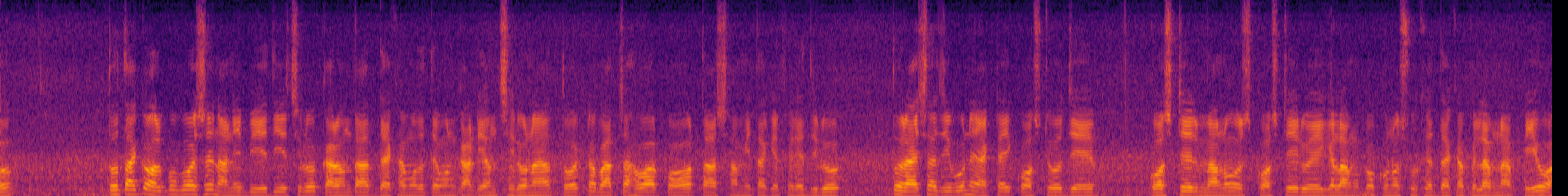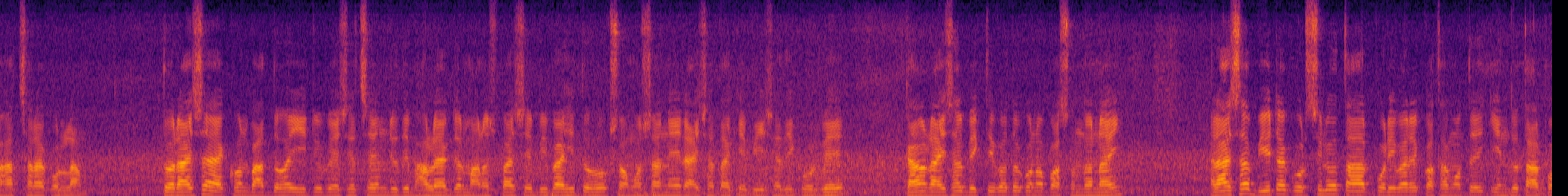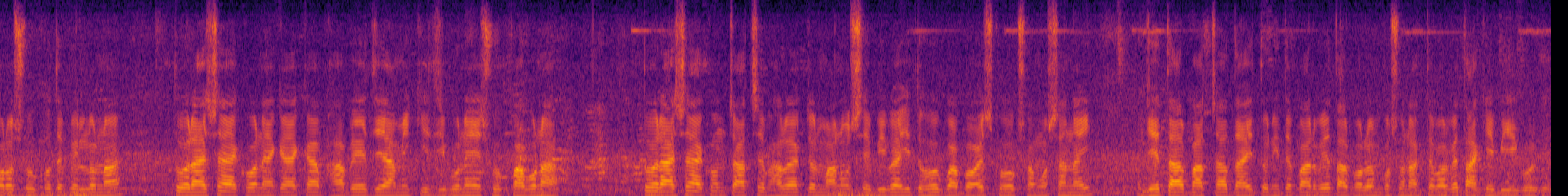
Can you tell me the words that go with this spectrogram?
তো তাকে অল্প বয়সে নানি বিয়ে দিয়েছিল কারণ তার দেখার মতো তেমন গার্ডিয়ান ছিল না। তো একটা বাচ্চা হওয়ার পর তার স্বামী তাকে ফেলে দিল। তো রায়সা জীবনে একটাই কষ্ট যে কষ্টের মানুষ কষ্টেই রয়ে গেলাম, কখনো সুখের দেখা পেলাম না, পেয়েও হাতছাড়া করলাম। তো রায়সা এখন বাধ্য হয়ে ইউটিউবে এসেছেন। যদি ভালো একজন মানুষ পায়, সে বিবাহিত হোক, সমস্যা নেই রায়সা তাকে বিয়ে শাদী করবে। কারণ রায়সার ব্যক্তিগত কোনো পছন্দ নাই। রায়সা বিয়েটা করছিল তার পরিবারের কথা মতোই, কিন্তু তারপরও সুখ হতে পারল না। তো রায়সা এখন একা একা ভাবে যে আমি কি জীবনে সুখ পাবো না। তো রায়সা এখন চাচ্ছে ভালো একজন মানুষ, সে বিবাহিত হোক বা বয়স্ক হোক, সমস্যা নাই। যে তার বাচ্চার দায়িত্ব নিতে পারবে, তার ভরণ পোষণ রাখতে পারবে, তাকে বিয়ে করবে।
